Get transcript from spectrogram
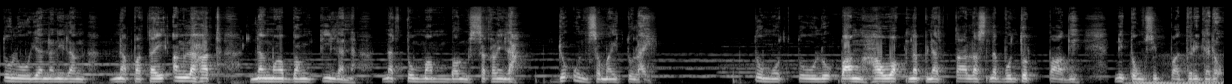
tuluyan na nilang napatay ang lahat ng mga bangkilan na tumambang sa kanila doon sa may tulay. Tumutulo pa ang hawak na pinatalas na buntot pagi nitong si Padre Gado.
